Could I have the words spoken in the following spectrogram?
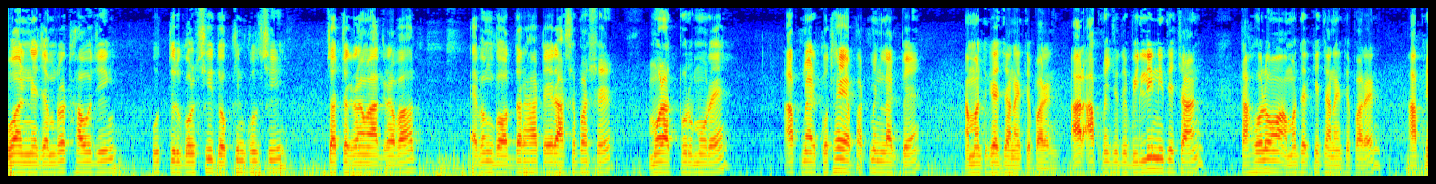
one Nezam road housing, উত্তর কলসি, দক্ষিণ কলসি, চট্টগ্রাম আগ্রাবাদ এবং বদ্দারহাটের আশেপাশে মোরাদপুর মোড়ে আপনার কোথায় অ্যাপার্টমেন্ট লাগবে আমাদেরকে জানাইতে পারেন। আর আপনি যদি বিল্ডিং নিতে চান, তাহলেও আমাদেরকে জানাইতে পারেন আপনি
